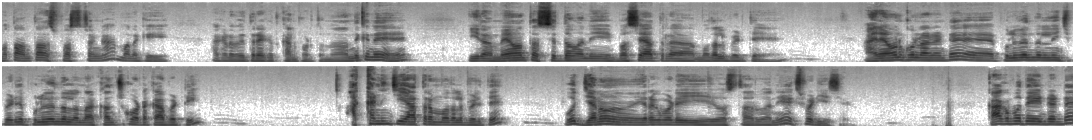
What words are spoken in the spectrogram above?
మొత్తం అంతా స్పష్టంగా మనకి అక్కడ వ్యతిరేకత కనపడుతుంది అందుకనే ఈయన మేమంతా సిద్ధం అని బస్సు యాత్ర మొదలు పెడితే ఆయన ఏమనుకున్నాడంటే పులివెందుల నుంచి పెడితే పులివెందుల్లో నా కంచుకోట కాబట్టి అక్కడి నుంచి యాత్ర మొదలు పెడితే ఓ జనం ఇరగబడి వస్తారు అని ఎక్స్పెక్ట్ చేశాడు. కాకపోతే ఏంటంటే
